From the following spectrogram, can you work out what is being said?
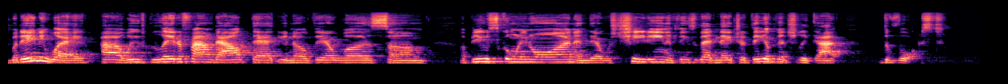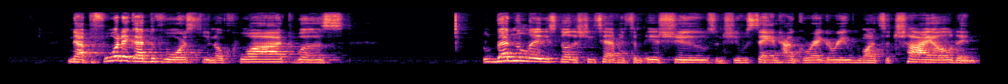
But anyway, uh, we later found out that you know there was some abuse going on and there was cheating and things of that nature. They eventually got divorced. Now, before they got divorced, you know, Quad was letting the ladies know that she's having some issues, and she was saying how Gregory wants a child, and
